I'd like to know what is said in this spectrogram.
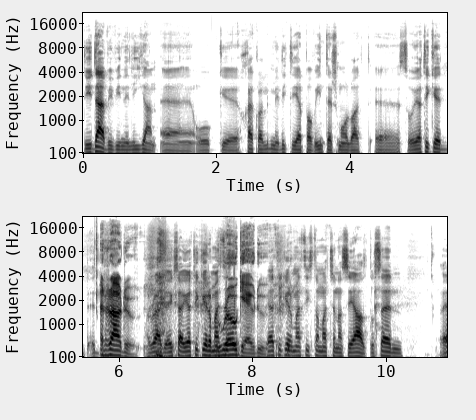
Det är där vi vinner ligan eh, och eh, självklart med lite hjälp av Inters målvakt. Eh, så jag tycker... Radu. Right, exakt, jag tycker de här sista- jag tycker de här sista matcherna säger allt och sen eh,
